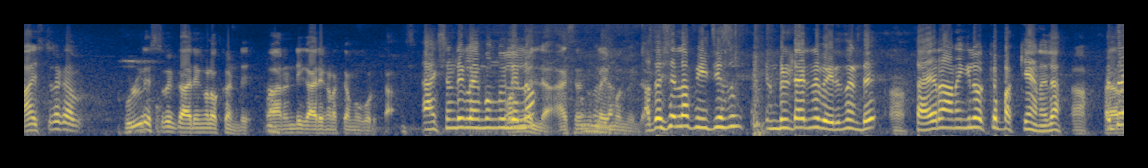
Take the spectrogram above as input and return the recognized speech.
ആ ഹിസ്റ്ററൊക്കെ ഫുൾ ഹിസ്റ്ററി കാര്യങ്ങളൊക്കെ ഉണ്ട്. വാറണ്ടി കാര്യങ്ങളൊക്കെ നമുക്ക് കൊടുക്കാം. ആക്സിഡന്റ് ക്ലെയിം ഒന്നും ഇല്ലല്ലോ? ആക്സിഡന്റ് ക്ലെയിം ഒന്നും ഇല്ല അത്യാവശ്യം എല്ലാ ഫീച്ചേഴ്സും ഇൻബിൽട്ട് ആയിട്ട് വരുന്നുണ്ട്. ടയർ ആണെങ്കിലും ഒക്കെ പക്കയാണ് അല്ലേ? എത്ര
